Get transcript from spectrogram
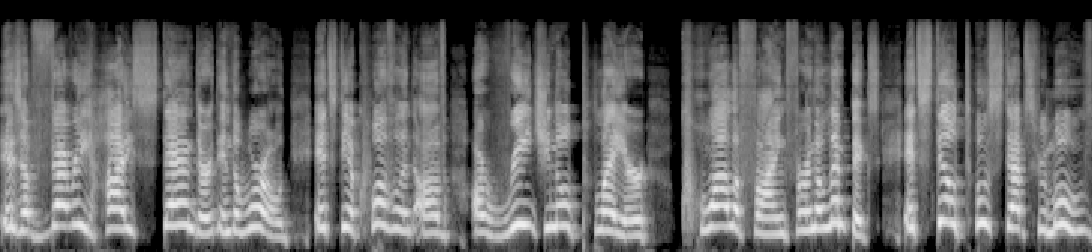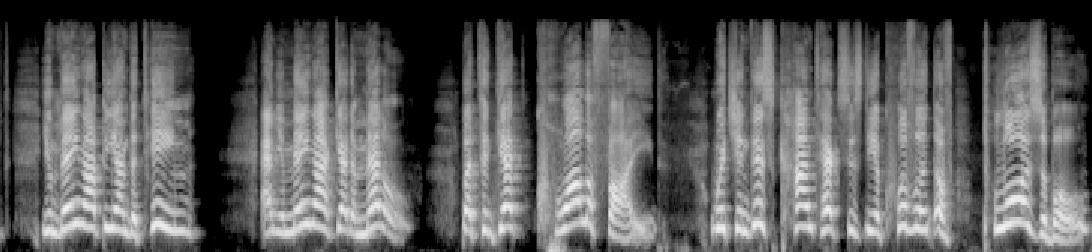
is a very high standard in the world. It's the equivalent of a regional player qualifying for an Olympics. It's still two steps removed. You may not be on the team and you may not get a medal, but to get qualified, which in this context is the equivalent of plausible,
